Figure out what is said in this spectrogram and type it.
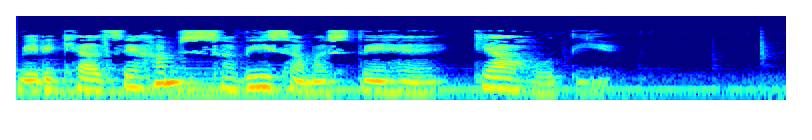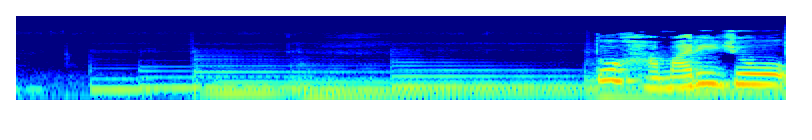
मेरे ख्याल से हम सभी समझते हैं, क्या होती हैं। तो हमारी जो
